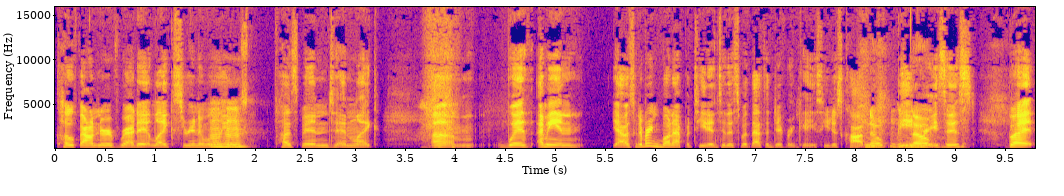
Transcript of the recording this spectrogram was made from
co founder of Reddit, like Serena Williams' husband, and like, um, with, I mean, yeah, I was gonna bring Bon Appetit into this, but that's a different case. He just caught Nope. being Nope. racist. But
